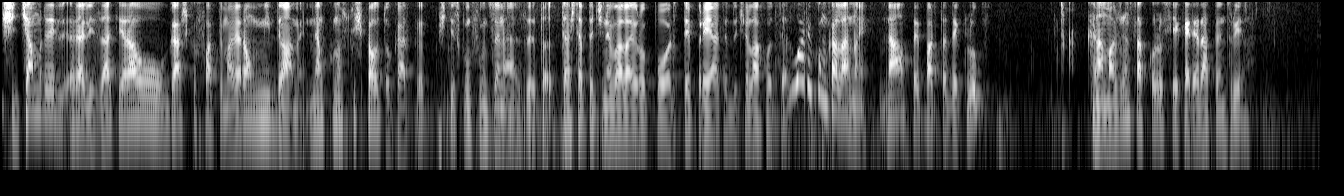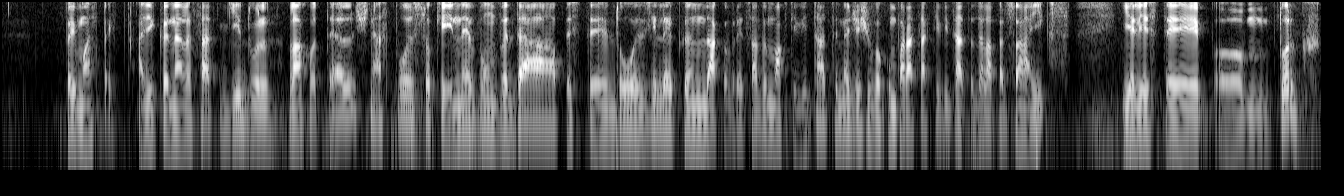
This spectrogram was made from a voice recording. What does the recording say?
Uh, și ce am realizat era o gașcă foarte mare, erau mii de oameni. Ne-am cunoscut și pe autocar, că știți cum funcționează. Te așteaptă cineva la aeroport, te preia, te duce la hotel, oarecum ca la noi, da? pe partea de club. Când am ajuns acolo, fiecare era pentru el. Primul aspect. Adică ne-a lăsat ghidul la hotel și ne-a spus, ok, ne vom vedea peste două zile când, dacă vreți să avem o activitate, mergeți și vă cumpărați activitatea de la persoana X. El este um, turc,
